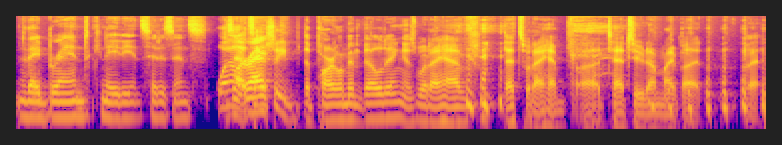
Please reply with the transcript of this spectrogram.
they brand Canadian citizens. well, Is that it's right? actually the Parliament building is what I have. that's what I have uh, tattooed on my butt. But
